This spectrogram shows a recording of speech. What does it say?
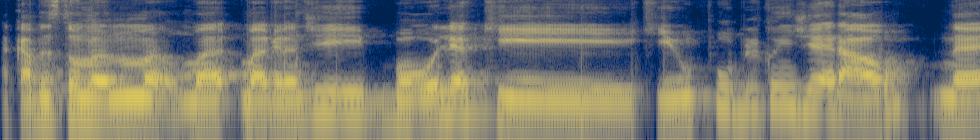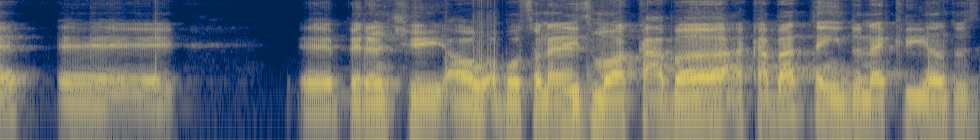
acaba se tornando uma, uma, uma grande bolha que, que o público em geral, né, é, é, perante ao, ao bolsonarismo acaba, acaba tendo, né, criando,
